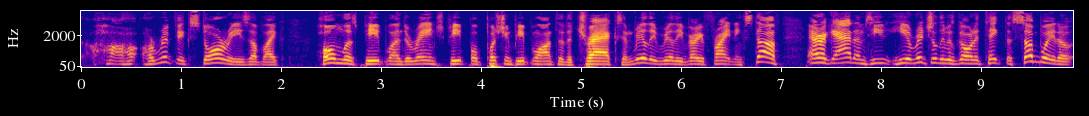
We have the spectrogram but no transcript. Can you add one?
horrific stories of like homeless people and deranged people pushing people onto the tracks and really, really very frightening stuff. Eric Adams, he, he originally was going to take the subway to,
